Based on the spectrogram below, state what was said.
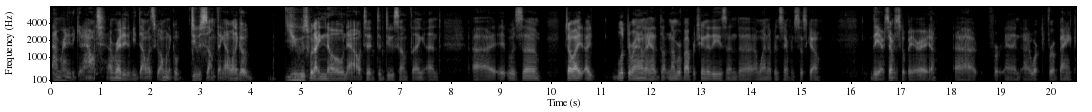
I'm ready to get out. I'm ready to be done with school. I want to go do something. I want to go use what I know now to to do something. And uh, it was uh, so I, I, looked around. I had a number of opportunities, and uh, I wound up in San Francisco, the San Francisco Bay Area, uh, for and I worked for a bank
